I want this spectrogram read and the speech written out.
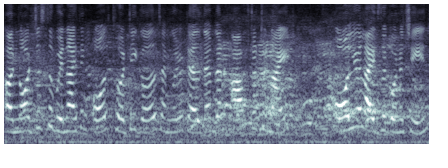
Uh, not just the winner, I think all 30 girls, I'm going to tell them that after tonight, all your lives are going to change.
